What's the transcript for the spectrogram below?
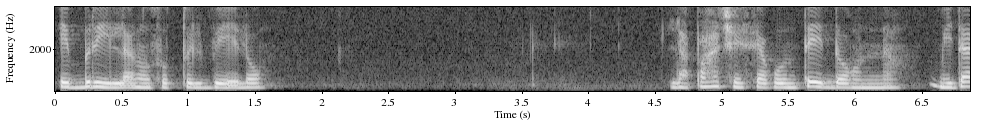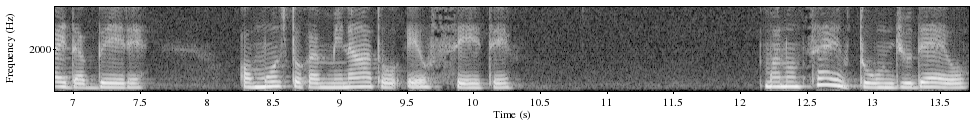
e brillano sotto il velo. La pace sia con te, donna, mi dai da bere. Ho molto camminato e ho sete. Ma non sei tu un giudeo?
